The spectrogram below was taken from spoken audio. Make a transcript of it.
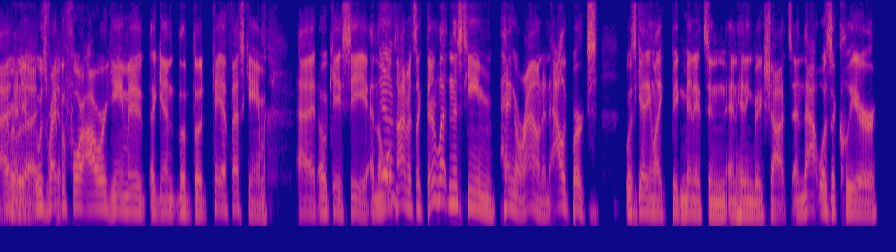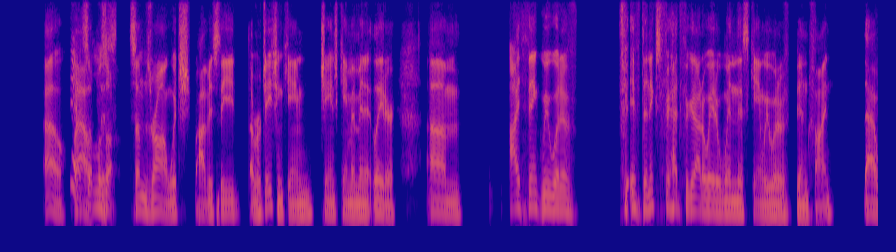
I that, and it, that. it was right Yep. before our game it, again, the the KFS game at OKC, and the Yeah. whole time it's like they're letting this team hang around, and Alec Burks was getting like big minutes and and hitting big shots, and that was a clear. Oh, Yeah, wow, something was this- up. Something's wrong. Which obviously a rotation came change came a minute later. Um, I think we would have if the Knicks had figured out a way to win this game, we would have been fine. That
